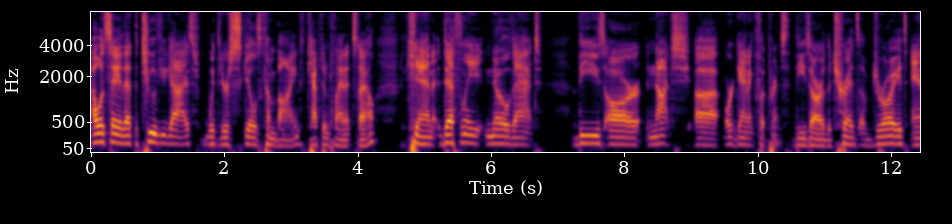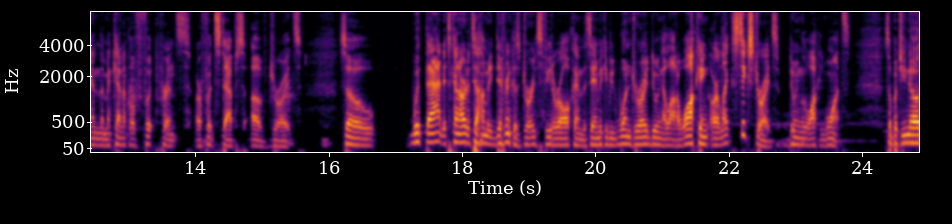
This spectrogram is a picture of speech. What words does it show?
I would say that the two of you guys, with your skills combined, Captain Planet style, can definitely know that these are not uh, organic footprints. These are the treads of droids and the mechanical footprints or footsteps of droids. So with that, it's kind of hard to tell how many different because droids' feet are all kind of the same. It could be one droid doing a lot of walking, or like six droids doing the walking once. So, but you know,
